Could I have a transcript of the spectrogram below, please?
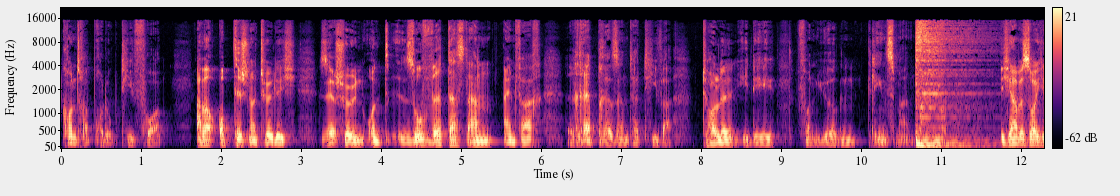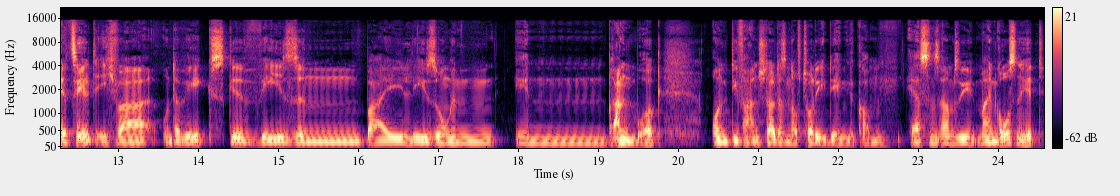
kontraproduktiv vor. Aber optisch natürlich sehr schön und so wird das dann einfach repräsentativer. Tolle Idee von Jürgen Klinsmann. Ich habe es euch erzählt, ich war unterwegs gewesen bei Lesungen in Brandenburg und die Veranstalter sind auf tolle Ideen gekommen. Erstens haben sie meinen großen Hit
